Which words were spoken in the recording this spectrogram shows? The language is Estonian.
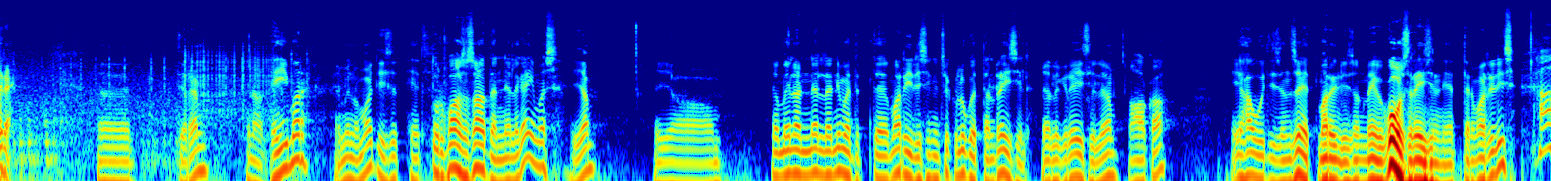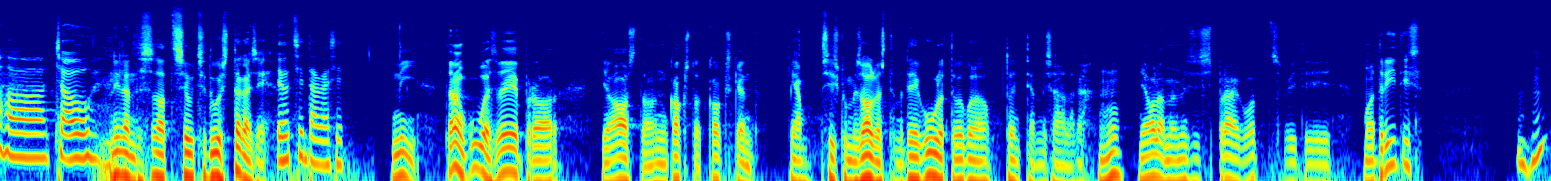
tere, tere! Mina olen Heimar, ja mina Madis, et Turbaasa saade on jälle käimas. Jah, ja ja meil on jälle niimoodi, et Mari-Liisiga on siuke lugu, et ta on reisil, jällegi reisil jah, aga hea uudis on see, et Mari-Liis on meiega koos reisil, nii et tere, Mari-Liis. ahaa, tšau, neljandasse saatesse jõudsid uuesti tagasi. jõudsin tagasi. nii, täna on kuues veebruar ja aasta on kaks tuhat kakskümmend. jah, siis kui me salvestame, teie kuulate võib-olla tont teab mis ajal, aga ja oleme me siis praegu otsapidi Madridis, Mhm.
